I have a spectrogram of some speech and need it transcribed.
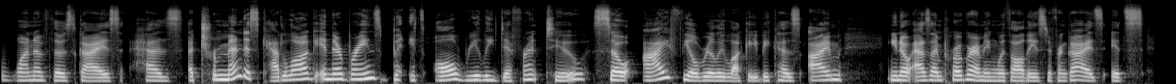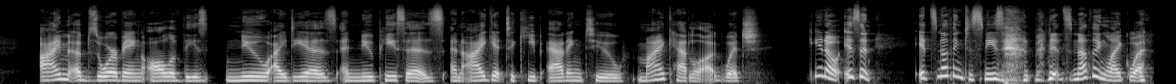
one of those guys has a tremendous catalog in their brains, but it's all really different too. So I feel really lucky because I'm, you know, as I'm programming with all these different guys, it's, I'm absorbing all of these new ideas and new pieces, and I get to keep adding to my catalog, which, you know, isn't it's nothing to sneeze at, but it's nothing like what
